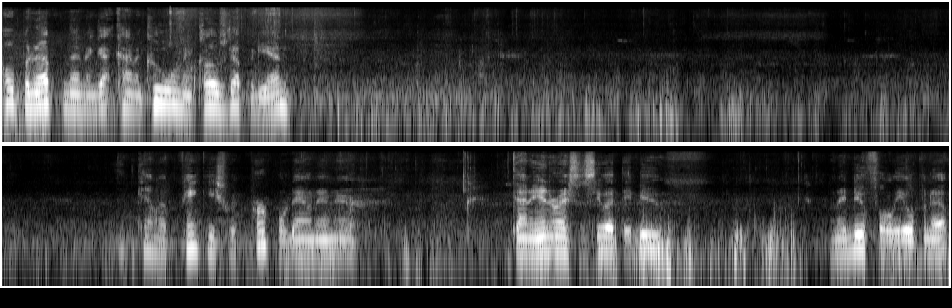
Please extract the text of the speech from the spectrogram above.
open up and then it got kind of cool and they closed up again. kind of pinkish with purple down in there. Kind of interesting to see what they do when they do fully open up.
